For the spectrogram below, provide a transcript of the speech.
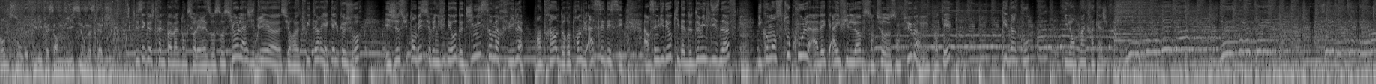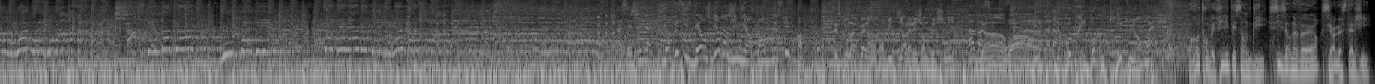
bande son de Philippe et Sandy sur Nostalgie. Tu sais que je traîne pas mal donc sur les réseaux sociaux. Là, j'étais Oui. euh, sur euh, Twitter il y a quelques jours et je suis tombée sur une vidéo de Jimmy Somerville en train de reprendre du ACDC. Alors c'est une vidéo qui date de 2019. Mmh. Il commence tout cool avec I Feel Love, son, tu- son tube, Mmh. ok. Et d'un coup, il est en plein craquage. C'est génial. Et en plus, il se déhanche bien, mon Jimmy. Hein. T'as envie de le suivre. C'est ce qu'on appelle, hein, j'ai envie de dire, la légende de Jimmy. Ah bah, Bien, waouh. Ah Il, là a- là. il a repris beaucoup de trucs, lui. Hein. ouais. Retrouvez Philippe et Sandy, 6h-9h sur Nostalgie.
